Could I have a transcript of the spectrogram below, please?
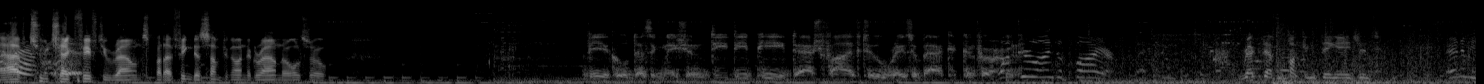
I have two Tech 50 rounds, but I think there's something on the ground also. Vehicle designation DDP-52 Razorback confirmed. Watch your lines of fire! Wreck that fucking thing, Agent. Enemy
